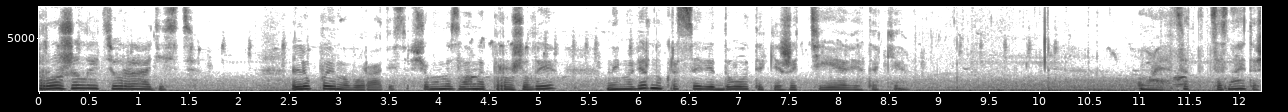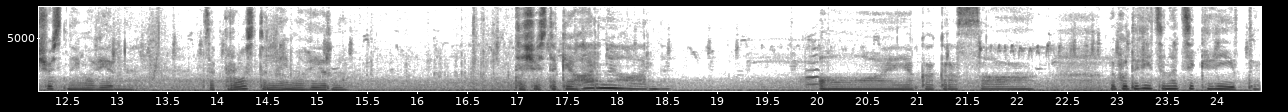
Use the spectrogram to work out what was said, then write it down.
прожили цю радість, люпинову радість, щоб ми з вами прожили неймовірно красиві дотики, життєві такі. Ой, це, це знаєте, щось неймовірне. Це просто неймовірно. Це щось таке гарне-гарне. Яка краса. Ви подивіться на ці квіти.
